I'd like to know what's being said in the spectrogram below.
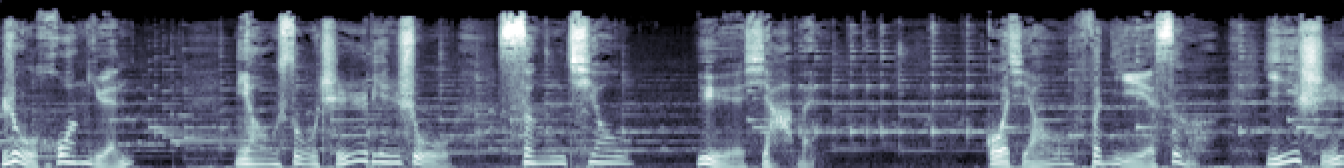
入荒原。鸟宿池边树，僧敲月下门。过桥分野色，移石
